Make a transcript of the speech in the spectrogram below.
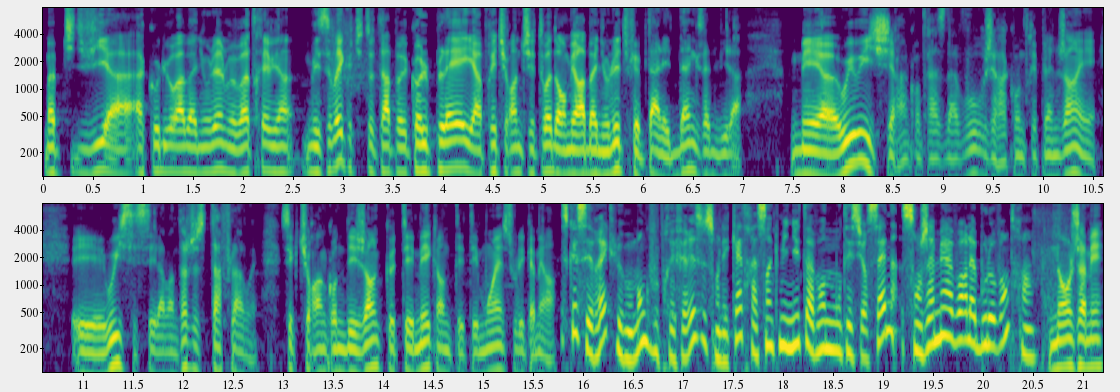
ma petite vie à, à Collioure à Bagnolet, elle me va très bien. Mais c'est vrai que tu te tapes Coldplay et après tu rentres chez toi dormir à Bagnolet, tu fais putain, elle est dingue cette vie-là. Mais euh, oui, oui, j'ai rencontré Asdavour, j'ai rencontré plein de gens. Et, et oui, c'est l'avantage de ce taf-là. Ouais. C'est que tu rencontres des gens que tu aimais quand tu étais moins sous les caméras. Est-ce que c'est vrai que le moment que vous préférez, ce sont les 4 à 5 minutes avant de monter sur scène, sans jamais avoir la boule au ventre? Non, jamais.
